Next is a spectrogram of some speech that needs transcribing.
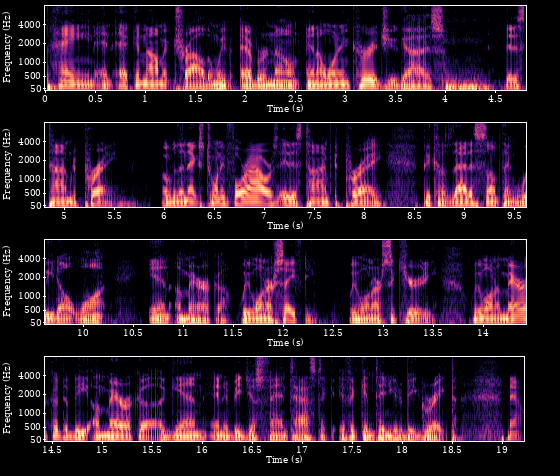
pain and economic trial than we've ever known. And I want to encourage you guys that it's time to pray. Over the next 24 hours, it is time to pray because that is something we don't want in America. We want our safety. We want our security. We want America to be America again, and it'd be just fantastic if it continued to be great. Now,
